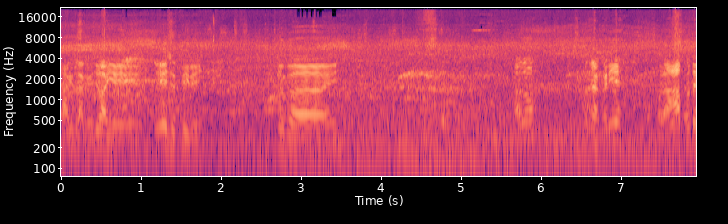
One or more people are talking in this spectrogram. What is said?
સારી લાગે. જો આઈ એ જતી રહી. જો ગઈ હાલો મજા કરીએ. આ પતે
